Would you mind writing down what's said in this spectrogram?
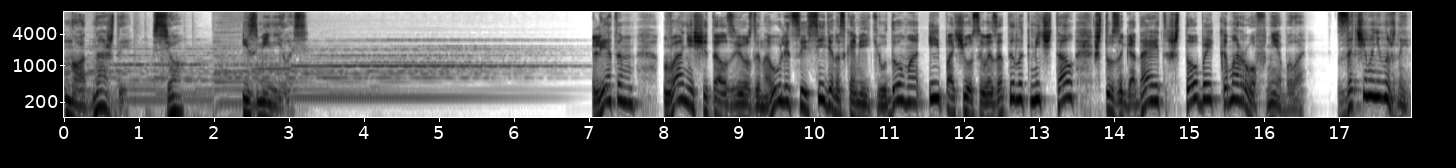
Но однажды все изменилось. Летом Ваня считал звезды на улице, сидя на скамейке у дома и, почесывая затылок, мечтал, что загадает, чтобы комаров не было. «Зачем они нужны?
